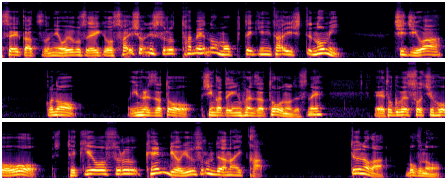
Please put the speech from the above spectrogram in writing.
生活に及ぼす影響を最初にするための目的に対してのみ、知事は、このインフルエンザ等、新型インフルエンザ等のですね、え、特別措置法を適用する権利を有するんではないか、というのが僕の、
